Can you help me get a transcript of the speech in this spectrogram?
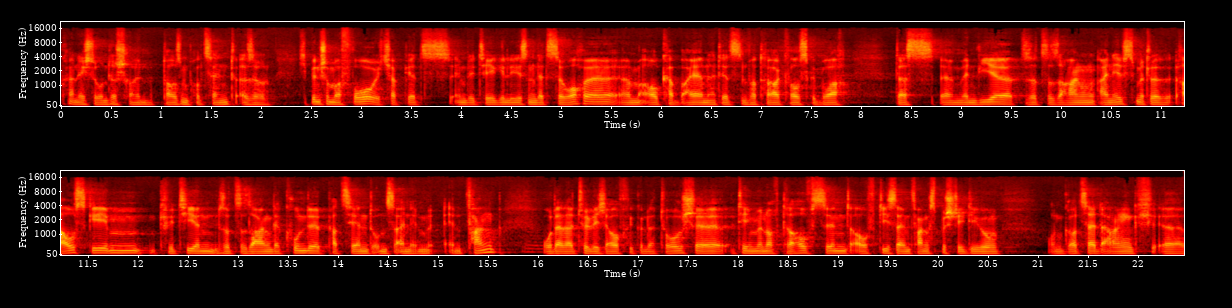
kann ich so unterschreiben, 1000 Prozent. Also ich bin schon mal froh. Ich habe jetzt MDT gelesen letzte Woche. Ähm, AOK Bayern hat jetzt einen Vertrag rausgebracht, dass ähm, wenn wir sozusagen ein Hilfsmittel rausgeben, quittieren sozusagen der Kunde, Patient uns einen Empfang oder natürlich auch regulatorische Themen noch drauf sind auf dieser Empfangsbestätigung und Gott sei Dank, äh,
